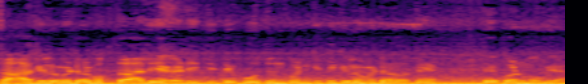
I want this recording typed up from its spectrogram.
सहा किलोमीटर फक्त आली आहे गाडी. तिथे पोहोचून पण किती किलोमीटर होते ते पण बघूया.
